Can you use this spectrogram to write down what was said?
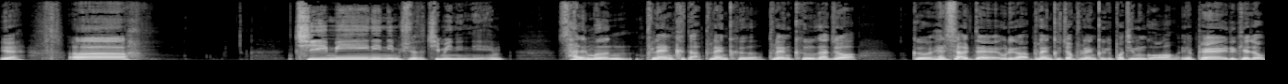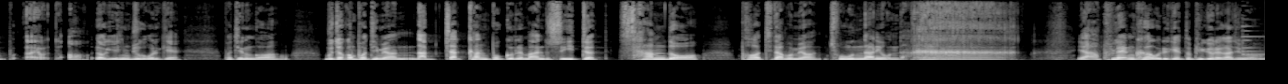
예. 아, 지민이님 주셔서 지민이님. 삶은 plank다, plank. plank가 저, 그 헬스할 때 우리가 plank죠, plank 이렇게 버티는 거. 예, 배 이렇게 저, 어, 여기 힘주고 이렇게 버티는 거. 무조건 버티면 납작한 복근을 만들 수 있듯 삶도 버티다 보면 좋은 날이 온다. 크. 야, plank하고 이렇게 또 비교를 해가지고.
